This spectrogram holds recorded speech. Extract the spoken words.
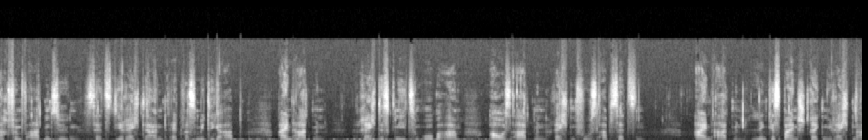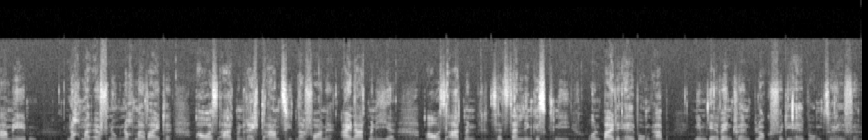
Nach fünf Atemzügen setz die rechte Hand etwas mittiger ab. Einatmen, rechtes Knie zum Oberarm, Ausatmen, rechten Fuß absetzen. Einatmen, linkes Bein strecken, rechten Arm heben. Nochmal Öffnung, nochmal Weite. Ausatmen, rechter Arm zieht nach vorne. Einatmen hier, ausatmen, setz dein linkes Knie und beide Ellbogen ab. Nimm dir eventuell einen Block für die Ellbogen zu Hilfe.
